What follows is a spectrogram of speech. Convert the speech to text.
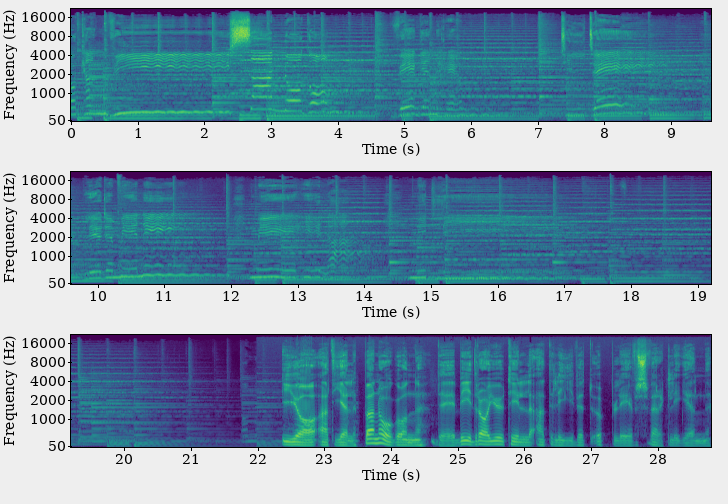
Jag kan visa någon vägen hem till dig. Blir det mening Ja, att hjälpa någon, det bidrar ju till att livet upplevs verkligen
